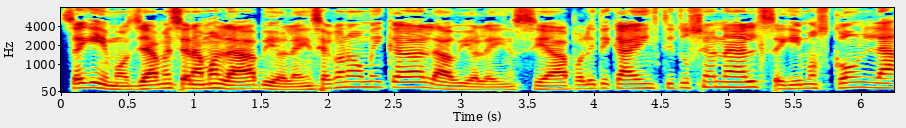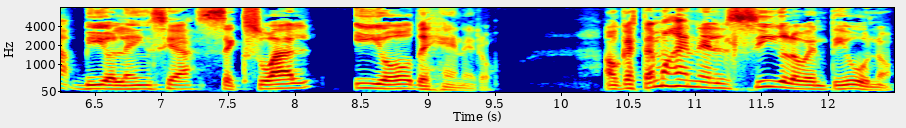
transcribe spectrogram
Seguimos, ya mencionamos la violencia económica, la violencia política e institucional, seguimos con la violencia sexual y o de género. Aunque estemos en el siglo XXI,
